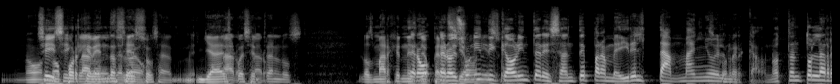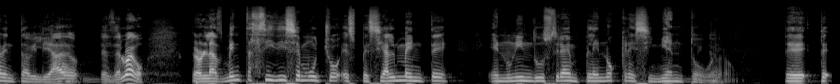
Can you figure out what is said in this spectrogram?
no, Sí, no sí, porque claro, vendas eso, o sea, ya Claro, después claro. entran los, los márgenes Pero, de pero es un operación indicador interesante para medir el tamaño del correcto. mercado, no tanto la rentabilidad, No. desde luego, pero las ventas sí dice mucho, especialmente en una industria en pleno crecimiento, güey. Te, te-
